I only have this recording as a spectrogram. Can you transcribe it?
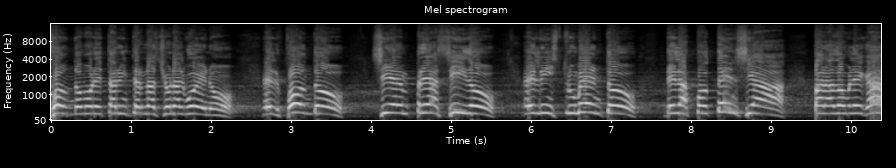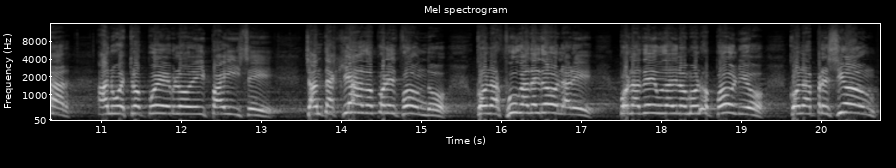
Fondo Monetario Internacional bueno. El fondo siempre ha sido el instrumento de la potencia para doblegar a nuestro pueblo y países, chantajeado por el fondo, con la fuga de dólares, por la deuda de los monopolios, con la presión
